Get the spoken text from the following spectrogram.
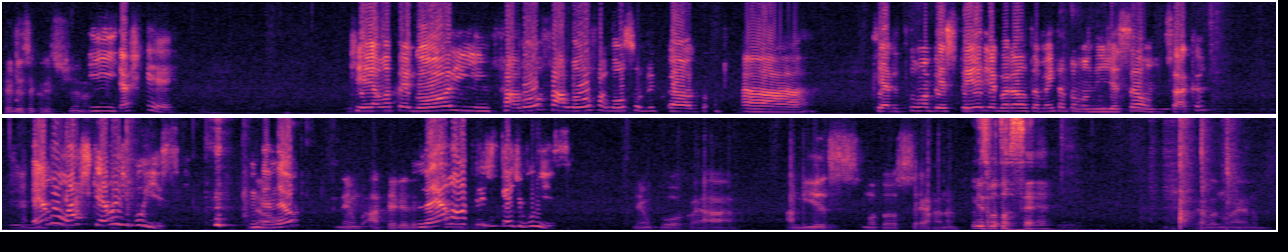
Tereza Cristina. E acho que é. Que ela pegou e falou, falou, falou sobre a. a- que era tudo uma besteira e agora ela também tá tomando injeção, saca? Ela, eu acho que ela é de burrice. Não. Entendeu? Nem a Tereza Nela eu acredito que é de burrice. Nem um pouco. É a, a Miss Motosserra, né? Miss Motosserra. Ela não é. Não.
